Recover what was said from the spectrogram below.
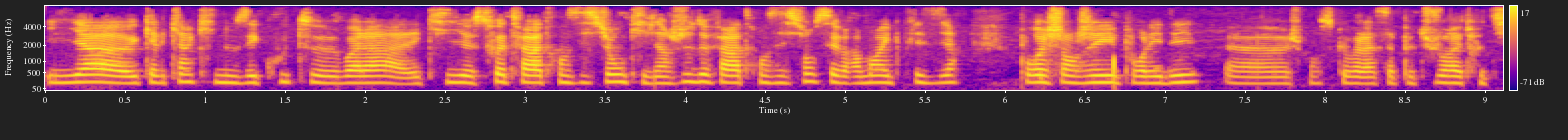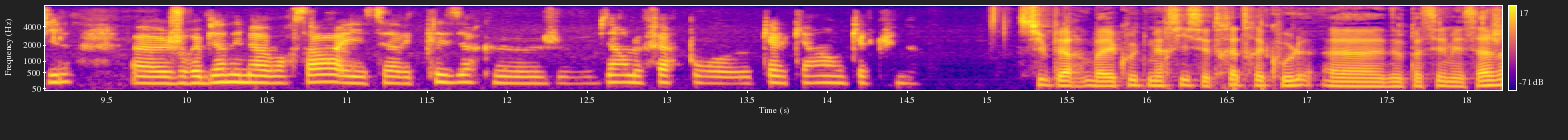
il y a quelqu'un qui nous écoute, voilà, et qui souhaite faire la transition, qui vient juste de faire la transition, c'est vraiment avec plaisir pour échanger, pour l'aider. je pense que voilà, ça peut toujours être utile. J'aurais bien aimé avoir ça, et c'est avec plaisir que je veux bien le faire pour quelqu'un ou quelqu'une. Super, bah écoute, merci, c'est très très cool de passer le message.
